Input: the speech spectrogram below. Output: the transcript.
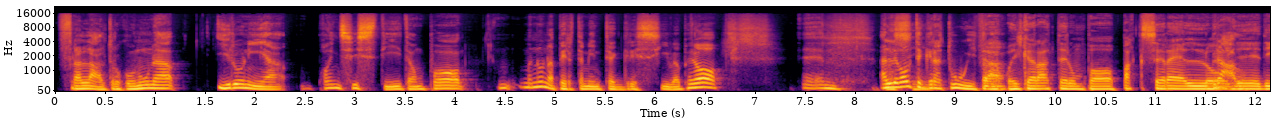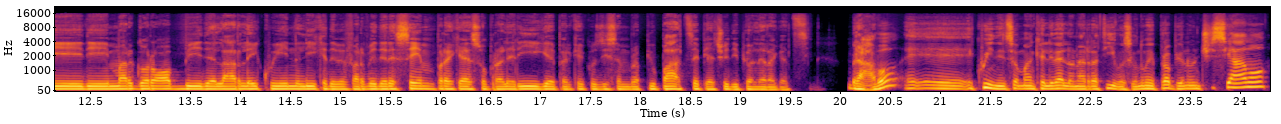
fra l'altro, con una ironia un po' insistita, un po' ma non apertamente aggressiva, però ehm, alle volte sì, gratuita. Tra quel carattere un po' paxerello di, di, di, Margot Robbie, dell'Harley Quinn lì che deve far vedere sempre che è sopra le righe perché così sembra più pazza e piace di più alle ragazzine. Bravo, e, e quindi insomma anche a livello narrativo secondo me proprio non ci siamo.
